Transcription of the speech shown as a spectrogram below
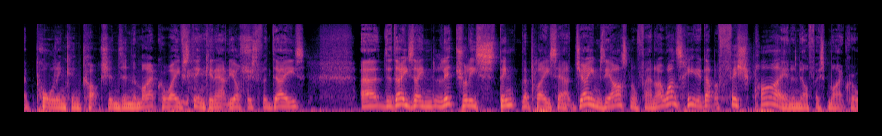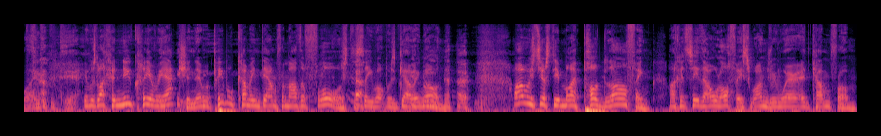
appalling concoctions in the microwave, stinking out the office for days. Uh, the days they literally stink the place out. James, the Arsenal fan, I once heated up a fish pie in an office microwave. dear. It was like a nuclear reaction. There were people coming down from other floors to see what was going on. I was just in my pod laughing. I could see the whole office wondering where it had come from.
